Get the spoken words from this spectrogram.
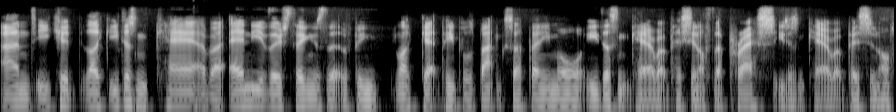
And he could, like, he doesn't care about any of those things that have been, like, get people's backs up anymore. He doesn't care about pissing off the press. He doesn't care about pissing off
